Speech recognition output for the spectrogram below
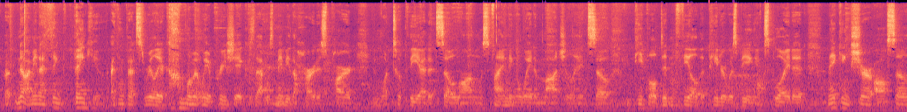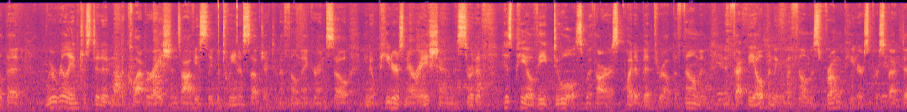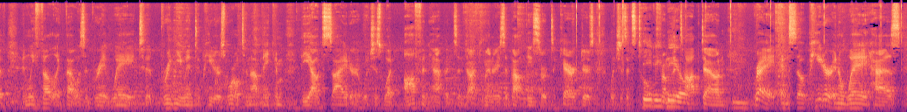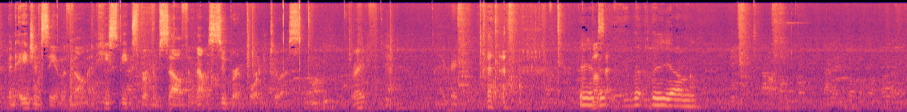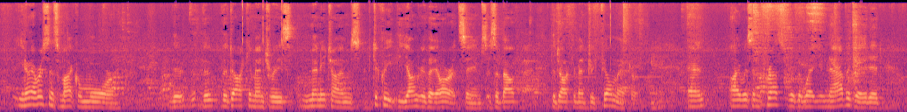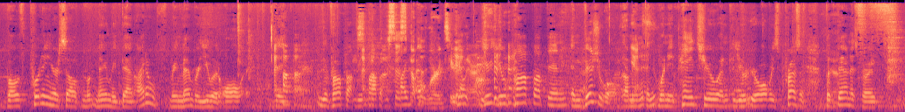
Uh, No, I mean, I think, thank you. I think that's really a compliment we appreciate because that was maybe the hardest part and what took the edit so long was finding a way to modulate so people didn't feel that Peter was being exploited. Making sure also that we were really interested in the collaborations, obviously, between a subject and a filmmaker. And so, you know, Peter's narration, sort of his POV duels with ours quite a bit throughout the film. And in fact, the opening of the film is from Peter's perspective. And we felt like that was a great way to bring you into Peter's world, to not make him the outsider, which is what often happens in documentaries about these sorts of characters, which is it's told from the top down. Right. And so Peter, in a way, has an agency in the film, and he speaks for himself, and that was super important to us. Right? Yeah, I agree. The, Well the, the, the, um, you know, ever since Michael Moore, the, the, the documentaries, many times, particularly the younger they are, it seems, is about the documentary filmmaker. And I was impressed with the way you navigated both putting yourself, mainly Ben, I don't remember you at all. Being- pop up. You pop up. Pop. He says a I- couple I- words here you, and there. You, you pop up in, in visual. I mean, Yes. in, when he paints you, and you're, you're always present. But Ben is very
